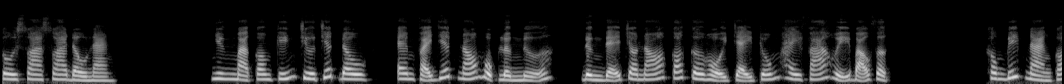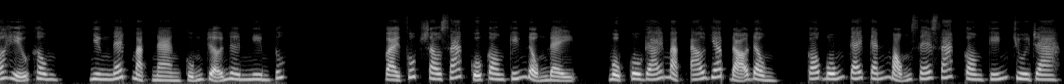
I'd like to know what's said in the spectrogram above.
Tôi xoa xoa đầu nàng. Nhưng mà con kiến chưa chết đâu, em phải giết nó một lần nữa, đừng để cho nó có cơ hội chạy trốn hay phá hủy bảo vật. Không biết nàng có hiểu không, nhưng nét mặt nàng cũng trở nên nghiêm túc. Vài phút sau xác của con kiến động đậy, một cô gái mặc áo giáp đỏ đồng, có bốn cái cánh mỏng xé xác con kiến chui ra.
